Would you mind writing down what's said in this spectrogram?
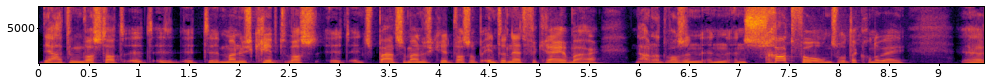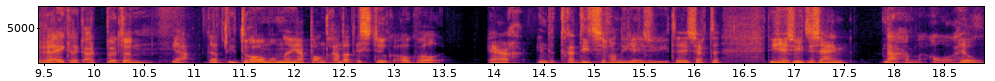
Ja, toen was dat het, het, het eh, manuscript was het, het Spaanse manuscript was op internet verkrijgbaar. Nou, dat was een, een, een schat voor ons, want daar konden wij eh, rijkelijk uit putten. Ja, dat die droom om naar Japan te gaan, dat is natuurlijk ook wel erg in de traditie van de Jezuïeten. Je zegt, de, de Jezuïeten zijn nou, al heel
